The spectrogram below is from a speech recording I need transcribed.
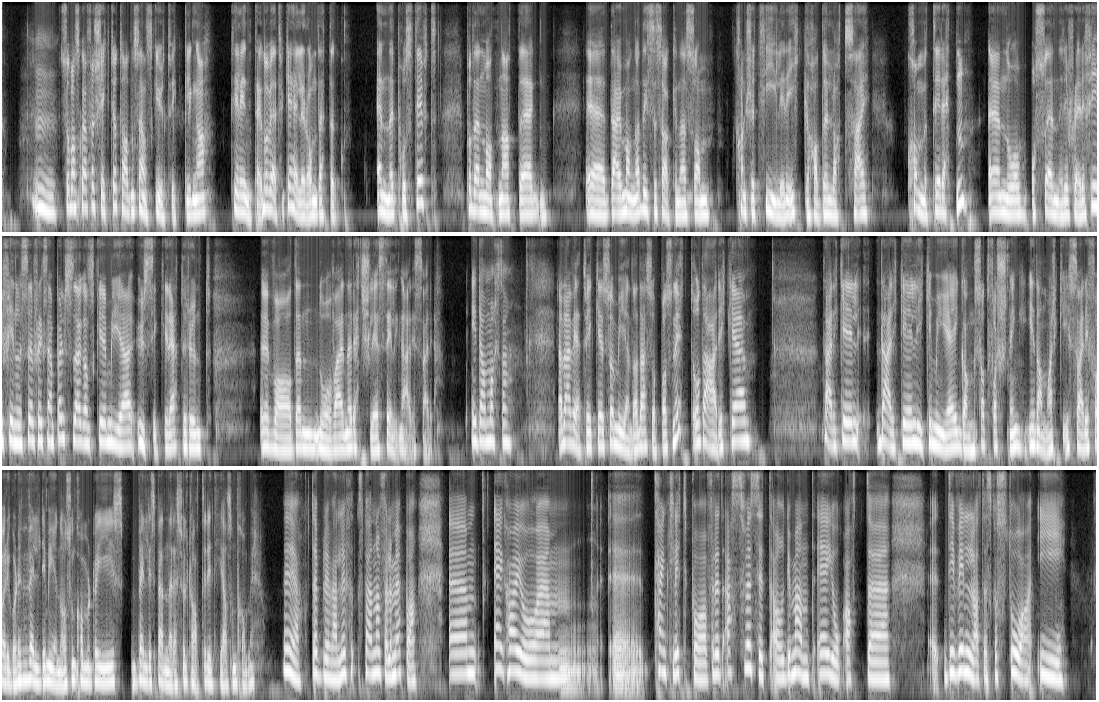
Mm. Så man skal være forsiktig og ta den svenske utviklinga til inntekt. Nå vet vi ikke heller om dette ender positivt, på den måten at eh, eh, det er jo mange av disse sakene som kanskje tidligere ikke hadde latt seg komme til retten, nå også ender i flere frifinnelser f.eks. Så det er ganske mye usikkerhet rundt hva den nåværende rettslige stillinga er i Sverige. I Danmark, da? Ja, Der vet vi ikke så mye ennå. Det er såpass nytt. Og det er, ikke, det, er ikke, det er ikke like mye igangsatt forskning i Danmark. I Sverige foregår det veldig mye nå som kommer til å gi veldig spennende resultater i tida som kommer. Ja, det blir veldig spennende å følge med på. Ehm, jeg har jo ehm, eh, tenkt litt på For SV sitt argument er jo at eh, de vil at det skal stå i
